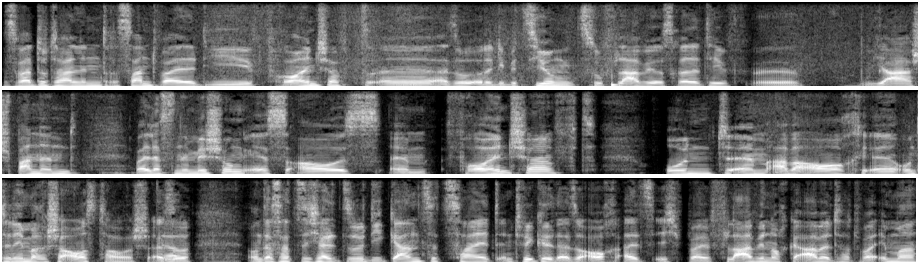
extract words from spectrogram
Das war total interessant, weil die Freundschaft, äh, also oder die Beziehung zu Flavio ist relativ äh, ja spannend, weil das eine Mischung ist aus ähm, Freundschaft und ähm, aber auch äh, unternehmerischer Austausch. Also Ja. und das hat sich halt so die ganze Zeit entwickelt. Also auch als ich bei Flavio noch gearbeitet hat, war immer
